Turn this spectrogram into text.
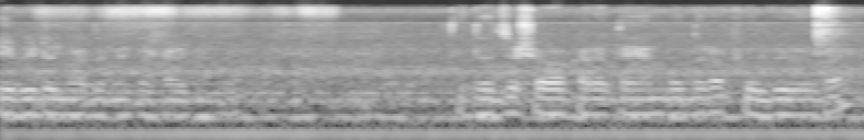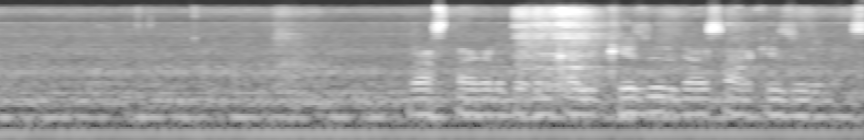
এই ভিডিওর মাধ্যমে দেখাই দেবো। তো ধৈর্য সহকারে দেখেন বন্ধুরা, ফুল ভিডিওটা। রাস্তাঘাটে দেখেন খালি খেজুর গাছ আর খেজুর গাছ।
